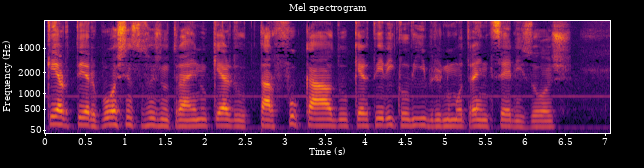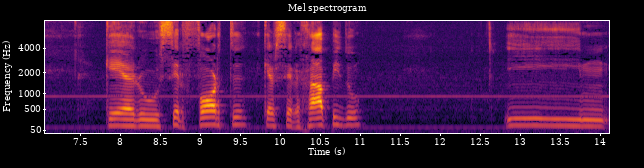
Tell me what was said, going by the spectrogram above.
quero ter boas sensações no treino, quero estar focado, quero ter equilíbrio no meu treino de séries hoje. Quero ser forte, quero ser rápido e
